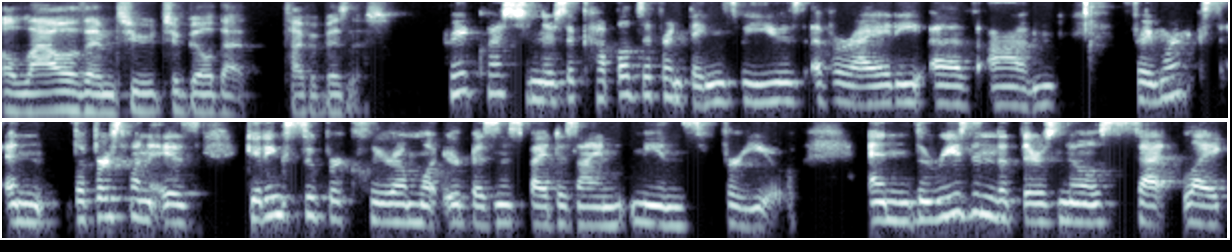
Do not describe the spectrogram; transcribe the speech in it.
allow them to to build that type of business? Great question. There's a couple different things. We use a variety of um, frameworks. And the first one is getting super clear on what your business by design means for you. And the reason that there's no set, like,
